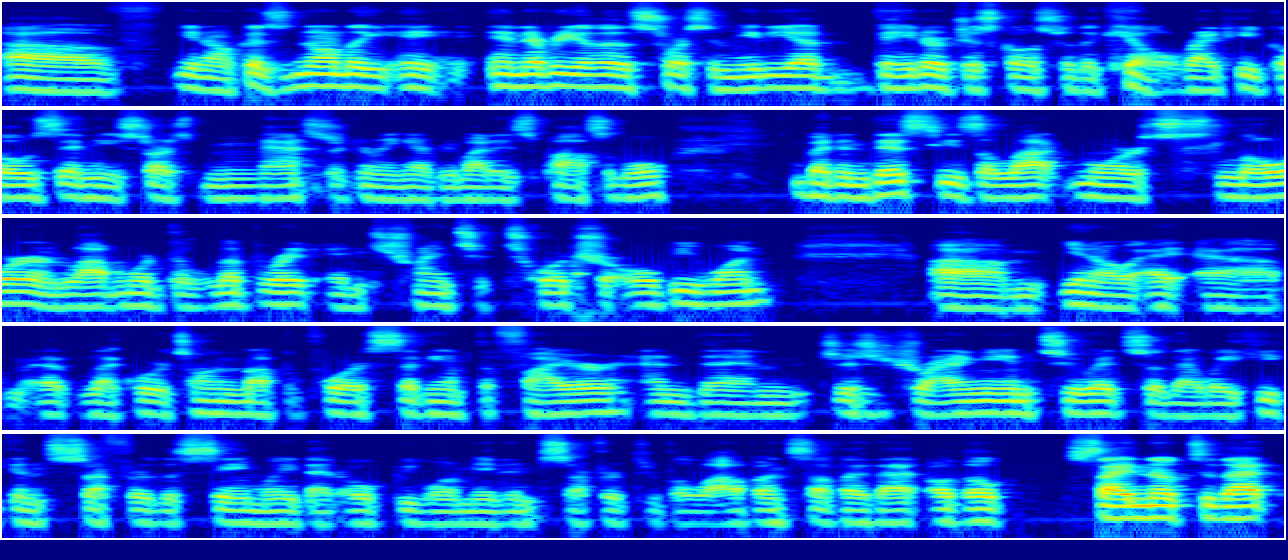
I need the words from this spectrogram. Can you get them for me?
of you know because normally in every other source of media vader just goes for the kill right? He goes in he starts massacring everybody as possible. But in this he's a lot more slower and a lot more deliberate in trying to torture obi-wan. Um, you know um, like we were talking about before setting up the fire and then just dragging him to it so that way he can suffer the same way that obi-wan made him suffer through the lava and stuff like that. Although side note to that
